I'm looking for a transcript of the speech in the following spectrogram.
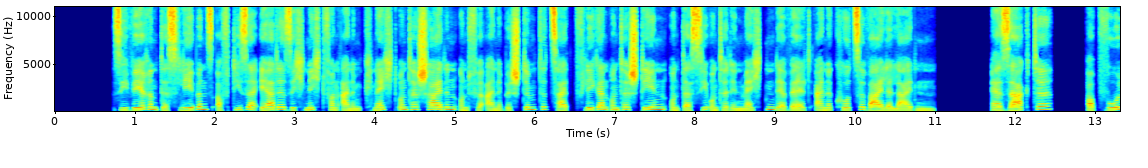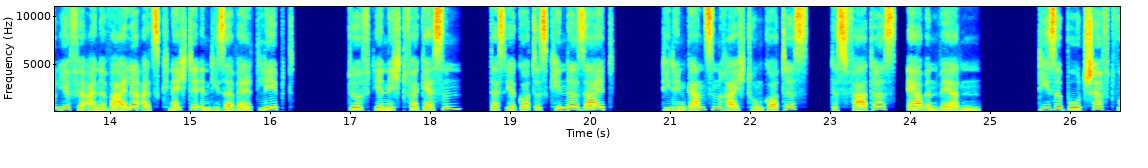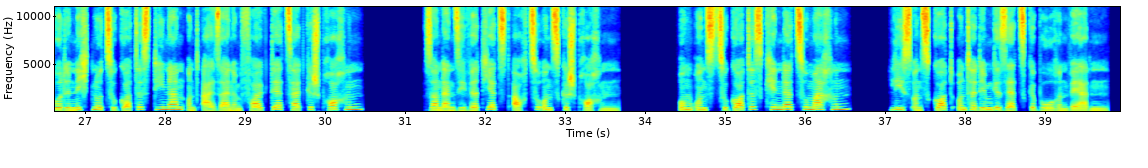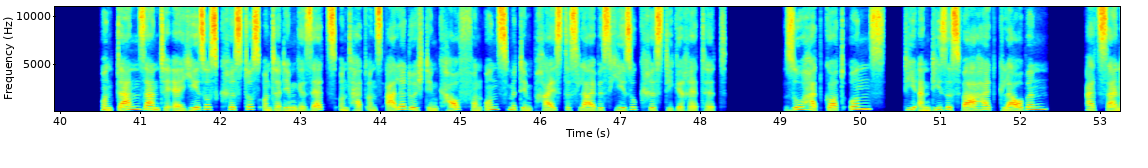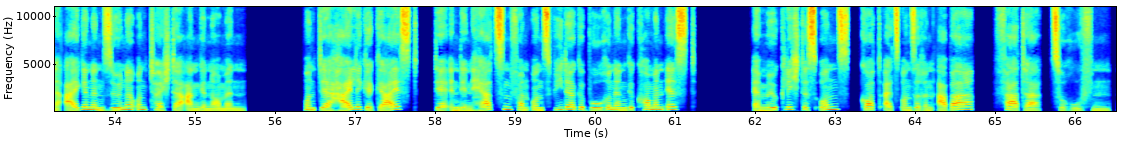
sie während des Lebens auf dieser Erde sich nicht von einem Knecht unterscheiden und für eine bestimmte Zeit Pflegern unterstehen und dass sie unter den Mächten der Welt eine kurze Weile leiden. Er sagte, obwohl ihr für eine Weile als Knechte in dieser Welt lebt, dürft ihr nicht vergessen, dass ihr Gottes Kinder seid, die den ganzen Reichtum Gottes, des Vaters, erben werden. Diese Botschaft wurde nicht nur zu Gottes Dienern und all seinem Volk derzeit gesprochen, sondern sie wird jetzt auch zu uns gesprochen. Um uns zu Gottes Kinder zu machen, ließ uns Gott unter dem Gesetz geboren werden. Und dann sandte er Jesus Christus unter dem Gesetz und hat uns alle durch den Kauf von uns mit dem Preis des Leibes Jesu Christi gerettet. So hat Gott uns, die an dieses Wahrheit glauben, als seine eigenen Söhne und Töchter angenommen. Und der Heilige Geist, der in den Herzen von uns Wiedergeborenen gekommen ist, ermöglicht es uns, Gott als unseren Abba, Vater, zu rufen.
